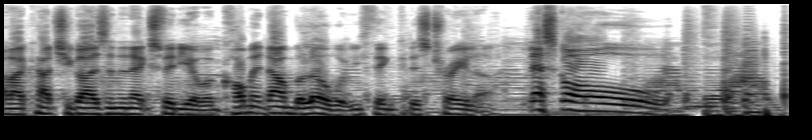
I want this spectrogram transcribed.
and I'll catch you guys in the next video. And comment down below what you think of this trailer. Let's go!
